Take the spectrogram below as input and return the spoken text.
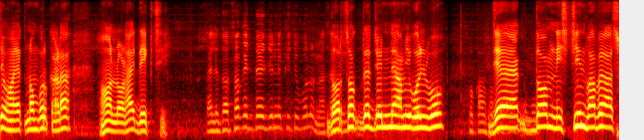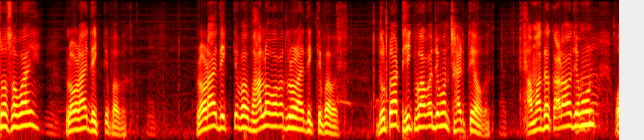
যে হ্যাঁ এক নম্বর কাড়া হ্যাঁ লড়াই দেখছি। তাহলে দর্শকদের জন্য কিছু বলুন না দর্শকদের জন্য আমি বলব যে একদম নিশ্চিন্তভাবে আসো সবাই লড়াই দেখতে পাবে। লড়াই দেখতে পাবে ভালোভাবে লড়াই দেখতে পাবে। দুটো ঠিকভাবে যেমন ছাড়তে হবে। আমাদের কাড়াও যেমন ও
